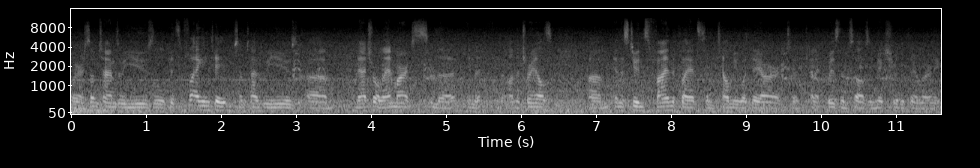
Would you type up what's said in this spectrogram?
where sometimes we use little bits of flagging tape, sometimes we use um, natural landmarks in the, in the, in the, on the trails, um, and the students find the plants and tell me what they are to kind of quiz themselves and make sure that they're learning.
